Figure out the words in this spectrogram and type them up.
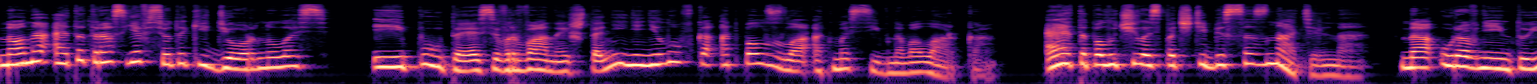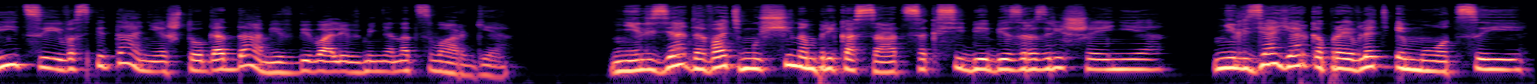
но на этот раз я все-таки дернулась и, путаясь в рваной штанине, неловко отползла от массивного ларка. Это получилось почти бессознательно – на уровне интуиции и воспитания, что годами вбивали в меня на цварге. Нельзя давать мужчинам прикасаться к себе без разрешения. Нельзя ярко проявлять эмоции.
